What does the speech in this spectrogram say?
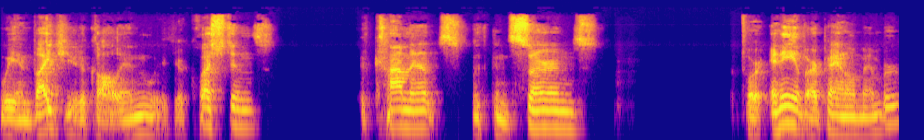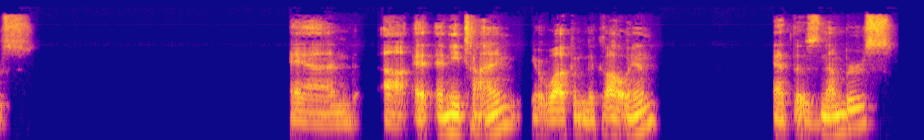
We invite you to call in with your questions, with comments, with concerns for any of our panel members. And uh, at any time, you're welcome to call in at those numbers.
